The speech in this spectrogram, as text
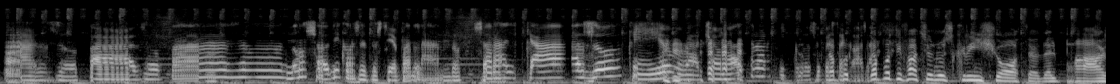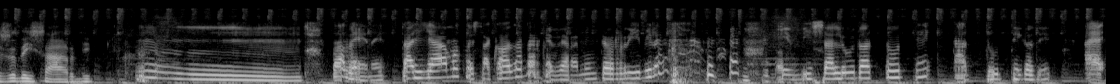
Paso, paso, paso. Non so di cosa tu stia parlando. Sarà il caso che io faccia un altro articolo su questa Dopo, cosa. dopo ti faccio uno screenshot del paso dei sardi. Mm, va bene, tagliamo questa cosa perché è veramente orribile. e vi saluto a tutti, a tutti così. Eh,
